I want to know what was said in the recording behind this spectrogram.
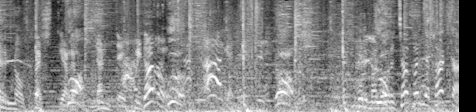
Hiberno, bestia repugnante. ¡Cuidado! Hermano, rechaza y ataca.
